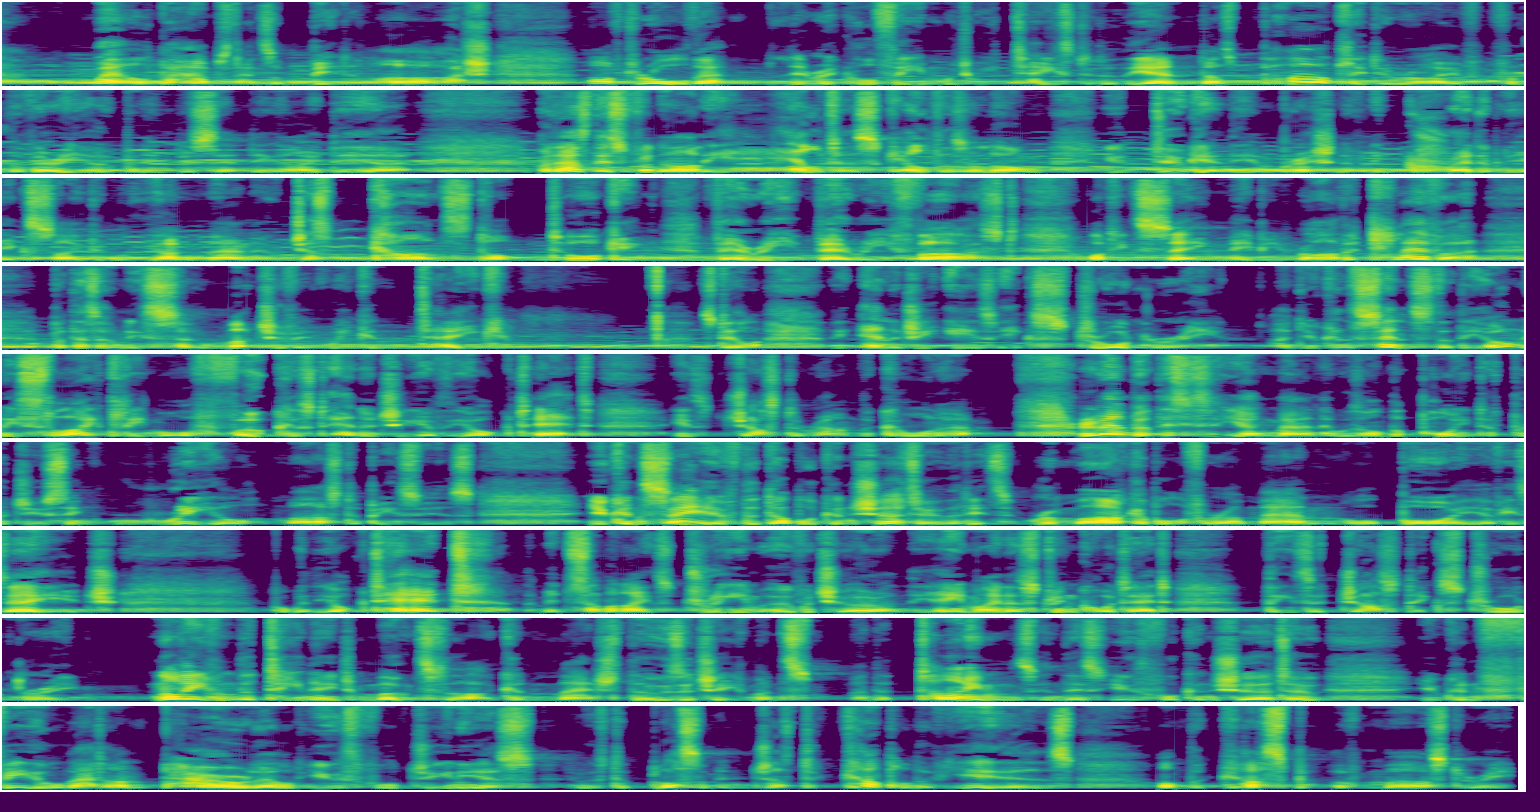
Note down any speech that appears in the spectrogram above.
Well, perhaps that's a bit harsh. After all, that lyrical theme which we tasted at the end does partly derive from the very opening descending idea. But as this finale helter skelters along, you do get the impression of an incredibly excitable young man who just can't stop talking very, very fast. What he's saying may be rather clever, but there's only so much of it we can take. Still, the energy is extraordinary, and you can sense that the only slightly more focused energy of the octet is just around the corner. Remember, this is a young man who was on the point of producing real masterpieces. You can say of the double concerto that it's remarkable for a man or boy of his age. But with the octet, the Midsummer Night's Dream Overture, and the A minor string quartet, these are just extraordinary. Not even the teenage Mozart can match those achievements, and at times in this youthful concerto, you can feel that unparalleled youthful genius who is to blossom in just a couple of years on the cusp of mastery.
